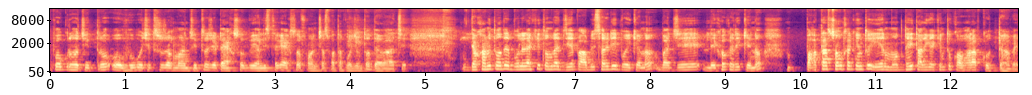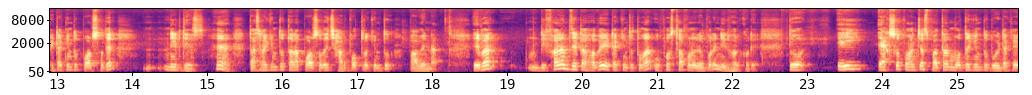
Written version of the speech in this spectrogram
উপগ্রহ চিত্র ও ভূবৈচিত্র্যসূচক মানচিত্র, যেটা একশো বিয়াল্লিশ থেকে একশো পঞ্চাশ পাতা পর্যন্ত দেওয়া আছে। দেখো, আমি তোমাদের বলে রাখি, তোমরা যে পাবলিশারেরই বই কেন বা যে লেখকেরই কেন, পাতার সংখ্যা কিন্তু এর মধ্যেই তাদেরকে কিন্তু কভার আপ করতে হবে। এটা কিন্তু পর্ষদের নির্দেশ হ্যাঁ? তাছাড়া কিন্তু তারা পর্ষদের ছাড়পত্র কিন্তু পাবে না। এবার ডিফারেন্স যেটা হবে, এটা কিন্তু তোমার উপস্থাপনের উপরে নির্ভর করে। তো এই একশো পঞ্চাশ পাতার মধ্যে কিন্তু বইটাকে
